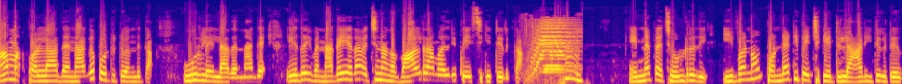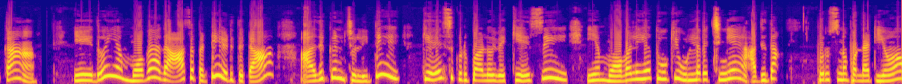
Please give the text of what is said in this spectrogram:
ஆமா பொல்லாத நகை போட்டுட்டு வந்துட்டான். ஊர்ல இல்லாத நகை. ஏதோ இவன் நகையை தான் வச்சு நாங்க வாழ்ற மாதிரி பேசிக்கிட்டு இருக்கான். என்னத்த சொல்றது? இவனும் பொண்டாட்டி பேச்சு கேட்டுல ஆடிட்டுக்கிட்டு இருக்கான். ஏதோ என் முக அதை ஆசைப்பட்டு எடுத்துட்டா. அதுக்குன்னு சொல்லிட்டு கேஸ் கொடுப்பாளோ இவ கேஸு? என் முகலையா தூக்கி உள்ள வச்சிங்க அதுதான். புருஷன பொண்டாட்டியும்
